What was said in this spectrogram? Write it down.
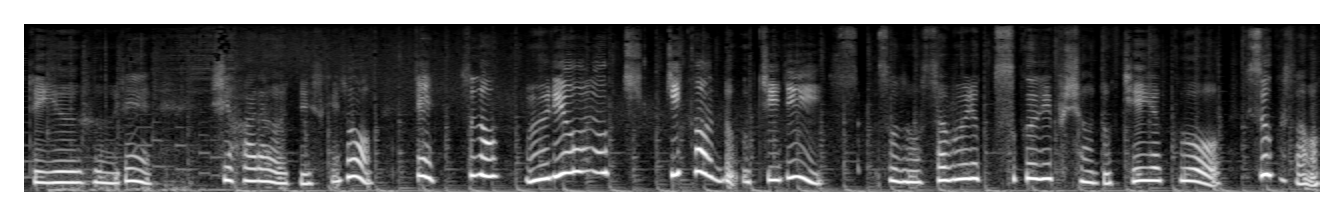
っていう風で支払うんですけど、で、その無料の期間のうちにそのサブスクリプションの契約をすぐさま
